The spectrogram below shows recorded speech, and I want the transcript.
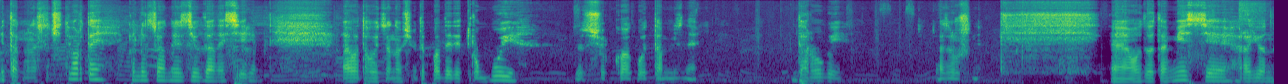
Итак, мы нашли четвертый коллекционный SD в данной серии. А вот находится он, в общем-то, под этой трубой. Еще как вот там, не знаю, дорогой разрушенной. А, вот в этом месте район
